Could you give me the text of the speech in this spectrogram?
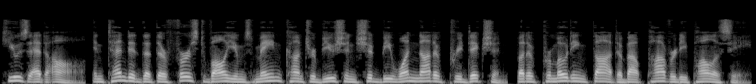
Hughes et al. intended that their first volume's main contribution should be one not of prediction, but of promoting thought about poverty policy.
